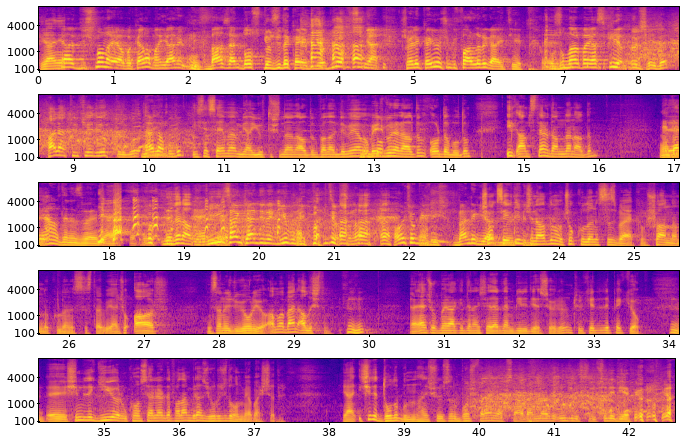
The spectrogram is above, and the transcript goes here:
Yani Ya düşman ayağa bakar ama yani bazen dost gözü de kayabiliyor biliyor musun yani. Şöyle kayıyor çünkü farları gayet iyi. Uzunlar bayağı sıkı yanıyor şeyde. hala Türkiye'de yoktur bu. Nereden Hani buldun? İşte sevmem ya yurt dışından aldım falan demiyor ama Yok, mecburen aldım orada buldum. İlk Amsterdam'dan aldım. Neden aldınız böyle bir ayakkabı? Neden aldım? Bir insan kendine niye bunu yapar diyorsun ha? Ama çok ilginç. Ben de Çok sevdiğim için aldım ama çok kullanışsız bir ayakkabı. Şu anlamda kullanışsız tabii. Yani çok ağır. İnsanı yoruyor ama ben alıştım. Yani en çok merak edilen şeylerden biri diye söylüyorum. Türkiye'de de pek yok. Ee, şimdi de giyiyorum konserlerde falan biraz yorucu da olmaya başladı. Yani içi de dolu bunun. Hani şurasını boş falan yapsa adamlar da İngiliz bir şey de diyemiyorum. ya.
